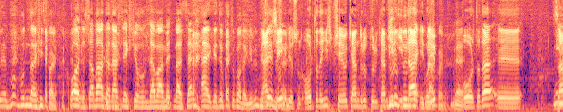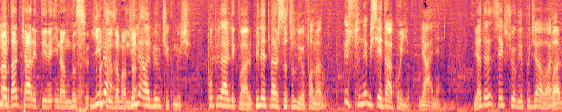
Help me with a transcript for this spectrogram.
Bu, bundan hiç fark yok. Orada sabaha kadar seks yolum devam etmezse herkese kutu kola gibi bir Yani şey mi şey mi diyorsun? Ortada hiçbir şey yokken durup dururken Durup bir iddia dururken iddia koyup. Evet. ortada e, Millet- zarardan kar ettiğine inanması Yeni, aynı zamanda. yeni albüm çıkmış. Popülerlik var. Biletler satılıyor falan. Üstüne bir şey daha koyayım. Yani Ya da seks şov yapacağı var. var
